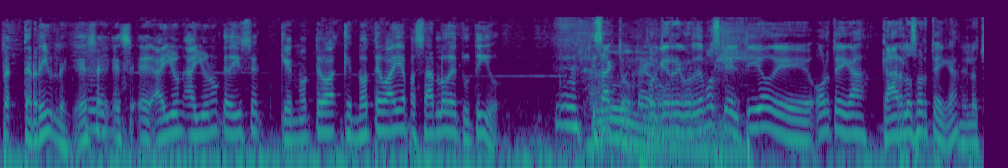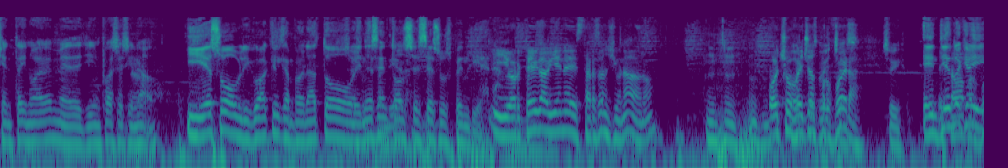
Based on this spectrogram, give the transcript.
te- terrible. Ese- ese, eh, hay, un, hay uno que dice que no, te va, que no te vaya a pasar lo de tu tío. exacto, porque recordemos que el tío de Ortega, Carlos Ortega, En el 89 Medellín fue asesinado. Y eso obligó a que el campeonato Se en ese entonces se suspendiera. Y Ortega viene de estar sancionado, ¿no? Ocho, fechas por fuera. Sí. Entiendo Estaba que hay,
